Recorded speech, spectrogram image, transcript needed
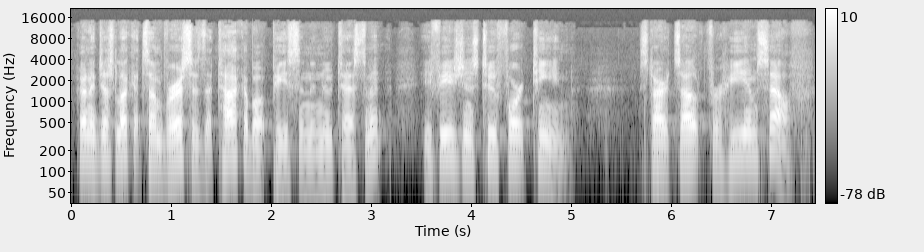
I'm going to just look at some verses that talk about peace in the New Testament. Ephesians 2:14 starts out for he himself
